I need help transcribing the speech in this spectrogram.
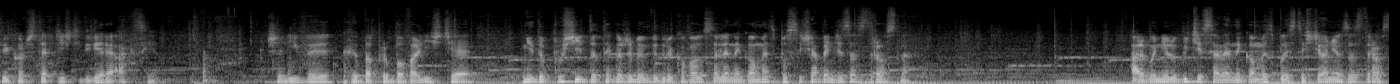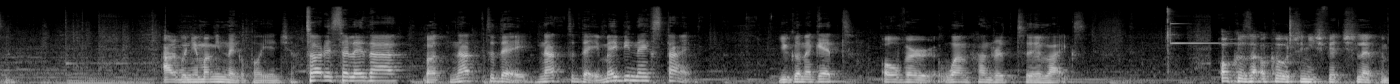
Tylko 42 reakcje. Czyli wy chyba próbowaliście nie dopuścić do tego, żebym wydrukował Selenę Gomez, bo Sysia będzie zazdrosna. Albo nie lubicie Seleny Gomez, bo jesteście o nią zazdrosni. Albo nie mam innego pojęcia. Sorry Selena, but not today, not today. Maybe next time. You're gonna get over 100 likes. Oko za oko uczyni świat ślepym.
